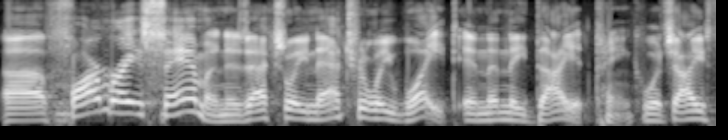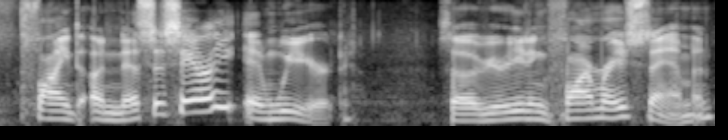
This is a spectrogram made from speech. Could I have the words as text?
Uh, farm raised salmon is actually naturally white, and then they dye it pink, which I find unnecessary and weird. So if you're eating farm raised salmon,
